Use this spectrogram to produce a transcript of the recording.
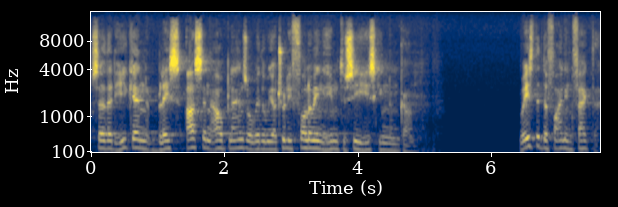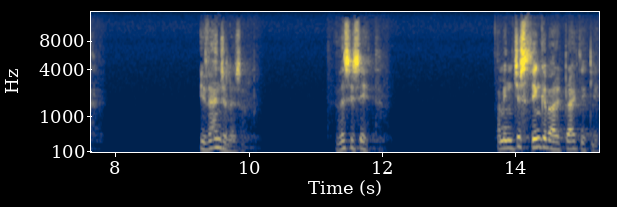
so that He can bless us and our plans or whether we are truly following Him to see His kingdom come? Where's the defining factor? Evangelism. This is it. I mean, just think about it practically.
